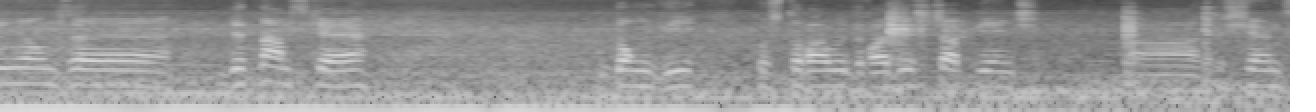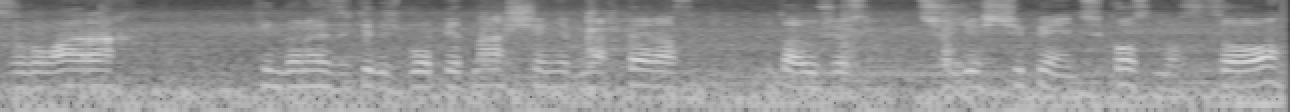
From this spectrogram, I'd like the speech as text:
pieniądze wietnamskie dongi kosztowały 25 a, tysięcy dolara. W Indonezji kiedyś było 15, nie wiem jak teraz. Tutaj już jest 35. Kosmos, co?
